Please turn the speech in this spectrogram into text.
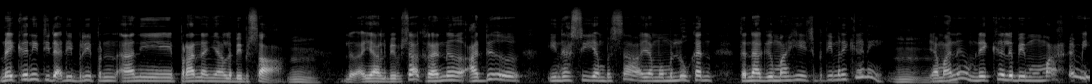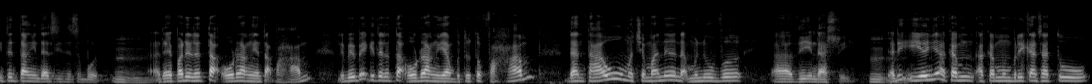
mereka ni tidak diberi pen, ha, ni peranan yang lebih besar? Hmm. Yang lebih besar kerana ada industri yang besar yang memerlukan tenaga mahir seperti mereka ni. Hmm. Yang mana mereka lebih memahami tentang industri tersebut. Hmm. Ah, Daripada letak orang yang tak faham, lebih baik kita letak orang yang betul-betul faham dan tahu macam mana nak maneuver uh, the industry. Hmm. Jadi ianya akan akan memberikan satu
